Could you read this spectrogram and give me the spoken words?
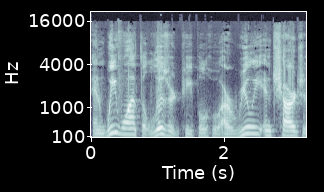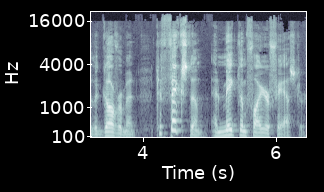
And we want the lizard people who are really in charge of the government to fix them and make them fire faster.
